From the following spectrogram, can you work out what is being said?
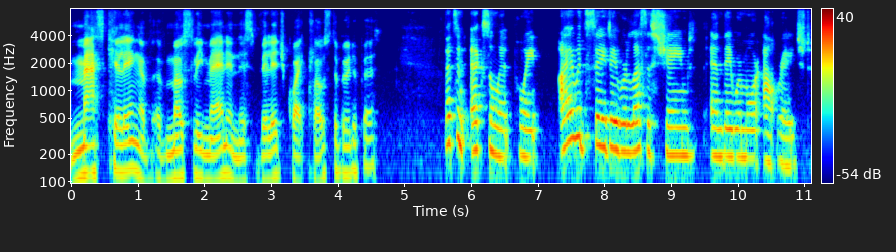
mass killing of, of mostly men in this village quite close to Budapest? That's an excellent point. I would say they were less ashamed and they were more outraged.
